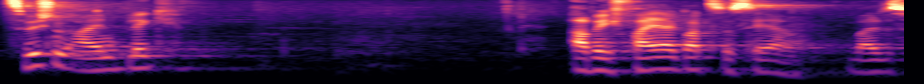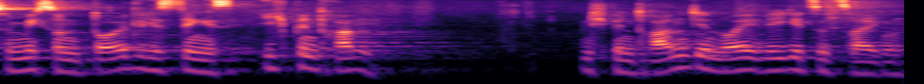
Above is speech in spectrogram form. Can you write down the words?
Zwischeneinblick. Aber ich feiere Gott so sehr, weil das für mich so ein deutliches Ding ist. Ich bin dran. Und ich bin dran, dir neue Wege zu zeigen.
